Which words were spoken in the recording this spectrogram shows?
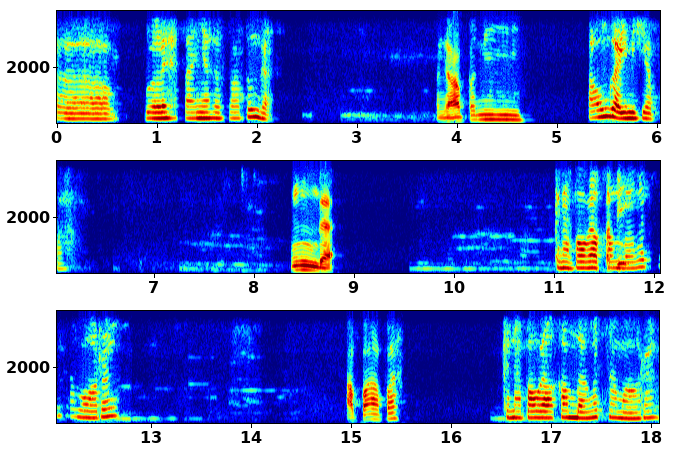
Eh, boleh tanya sesuatu nggak? Tanya apa nih? Tahu nggak ini siapa? Enggak. Kenapa welcome Tapi- banget sih sama orang? Apa-apa? Kenapa welcome banget sama orang?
